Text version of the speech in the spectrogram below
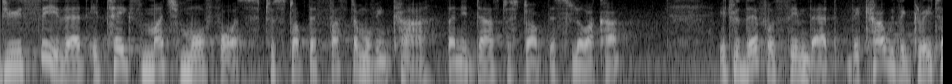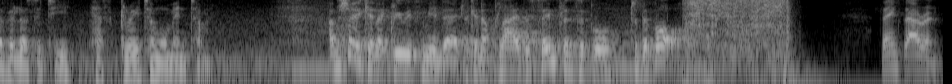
Do you see that it takes much more force to stop the faster moving car than it does to stop the slower car? It would therefore seem that the car with the greater velocity has greater momentum. I'm sure you can agree with me that we can apply the same principle to the ball. Thanks, Aaron.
